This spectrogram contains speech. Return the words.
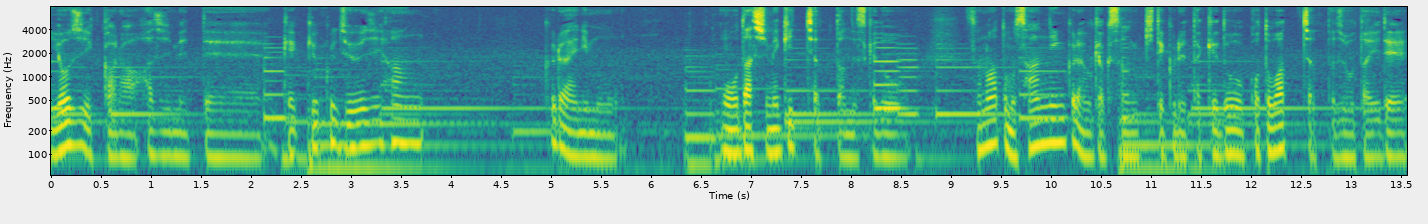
4時から始めて結局10時半くらいにもうオーダー締め切っちゃったんですけどその後も3人くらいお客さん来てくれたけど断っちゃった状態で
